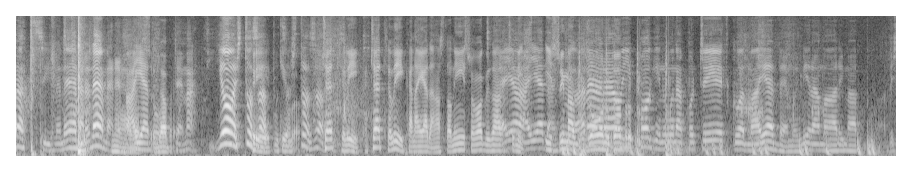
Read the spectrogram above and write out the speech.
Eto sine, ne mene, ne mene, Ne, pa dobro, jebo dobro. te mati. Joj, što Pet zapuca, kilo. što zapuca? Četiri lika, četiri lika na jedan, ostali nismo mogli znači ja, ništa. jedan I su imali zonu ne, dobru. ovi poginu na početku, odmah jebe moj Miramarima. Biš.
